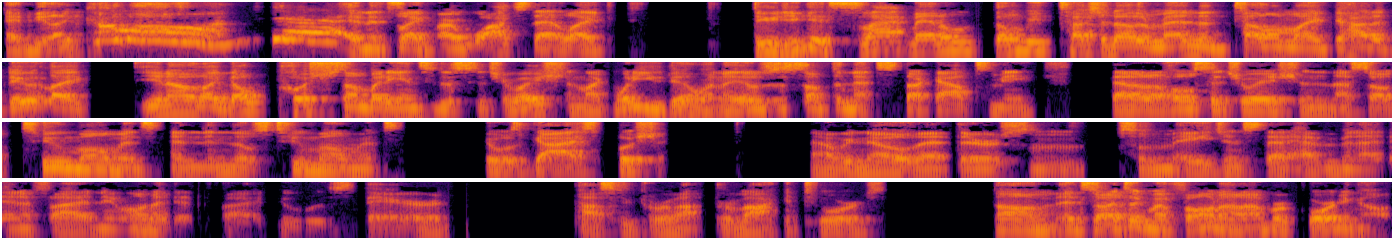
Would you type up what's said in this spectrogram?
and be like, come on, yeah. And it's like, I watch that, like, dude, you get slapped, man. Don't, don't be touching other men and tell them like how to do it. Like, you know, like don't push somebody into the situation. Like, what are you doing? It was just something that stuck out to me that out of the whole situation, I saw two moments. And in those two moments, it was guys pushing. Now we know that there's some, some agents that haven't been identified and they won't identify who was there and possibly provo- provocateurs. Um, and so I took my phone out. I'm recording all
